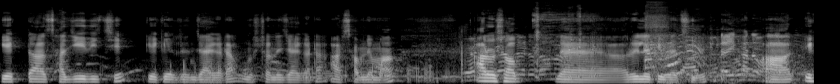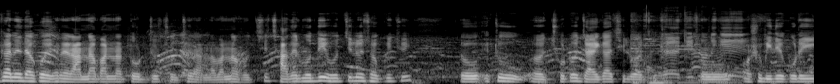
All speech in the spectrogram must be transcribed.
কেকটা সাজিয়ে দিচ্ছে, কেকের জায়গাটা, অনুষ্ঠানের জায়গাটা, আর সামনে মা, আরও সব রিলেটিভরা ছিল। আর এখানে দেখো, এখানে রান্না বান্নার তোড়জোড় চলছে রান্না বান্না হচ্ছে। ছাদের মধ্যেই হচ্ছিল সব কিছুই তো একটু ছোট জায়গা ছিল আর কি। তো অসুবিধে করেই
